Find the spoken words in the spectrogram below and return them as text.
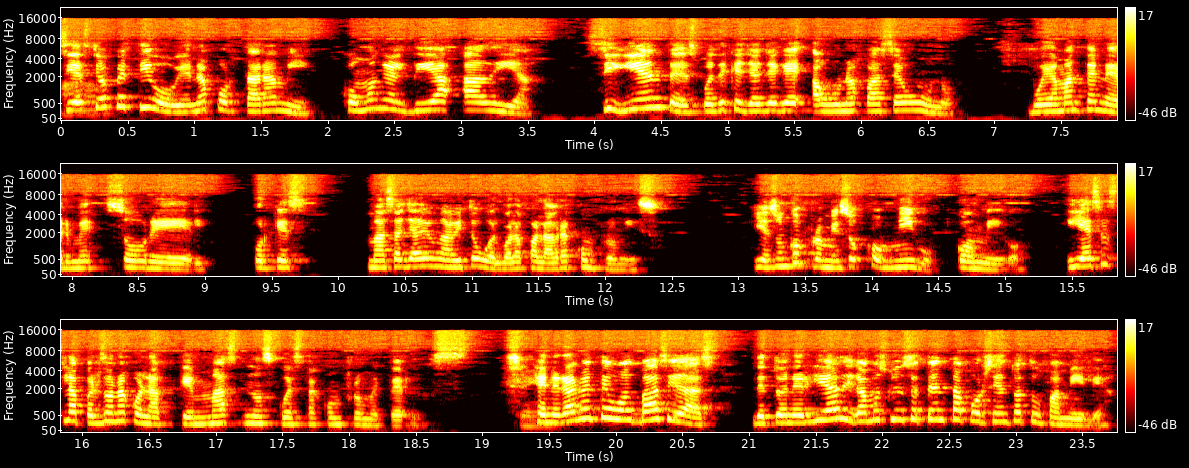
Si este objetivo viene a aportar a mí, como en el día a día siguiente, después de que ya llegué a una fase 1, voy a mantenerme sobre él porque es más allá de un hábito, vuelvo a la palabra compromiso. Y es un compromiso conmigo. Conmigo. Y esa es la persona con la que más nos cuesta comprometernos. Generalmente vos vas y das de tu energía, digamos que un 70% a tu familia.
